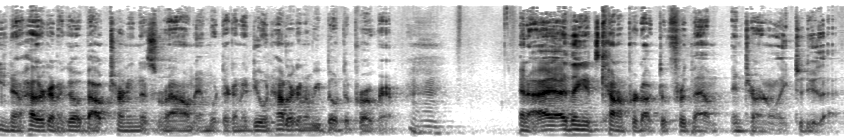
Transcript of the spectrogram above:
you know how they're going to go about turning this around and what they're going to do and how they're going to rebuild the program. Mm-hmm. And I, I, think it's counterproductive for them internally to do that.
